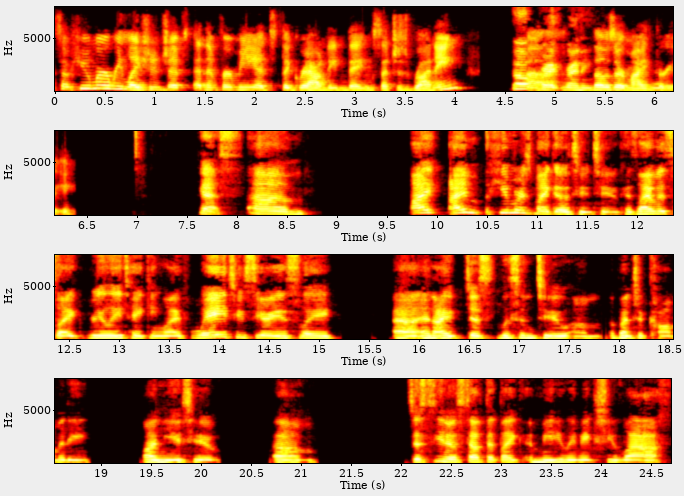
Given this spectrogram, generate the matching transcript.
So humor, relationships, and then for me, it's the grounding things such as running. Oh, uh, right, running. Those are my yeah. three. Yes. Um, I I'm humor is my go-to too because I was like really taking life way too seriously, uh, and I just listened to um a bunch of comedy on YouTube, um, just you know stuff that like immediately makes you laugh.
